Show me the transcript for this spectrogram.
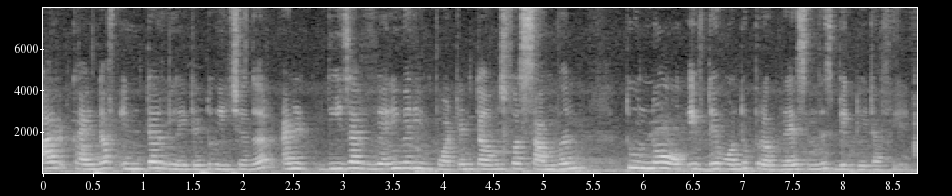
are kind of interrelated to each other and it, these are very very important terms for someone to know if they want to progress in this big data field.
